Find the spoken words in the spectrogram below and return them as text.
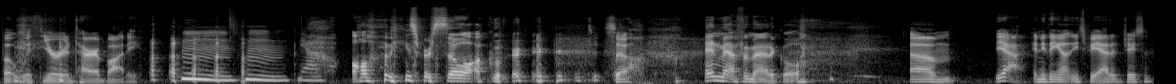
but with your entire body. Hmm. Yeah. All of these are so awkward So, and mathematical. um, yeah. Anything else needs to be added, Jason?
